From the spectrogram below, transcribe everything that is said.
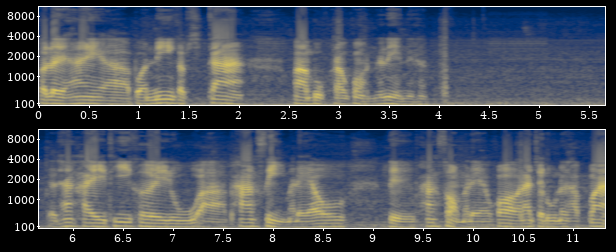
ก็เลยให้อ่าบอนนี่กับชิก้ามาบุกเราก่อนนั่นเองนะครับ แต่ถ้าใครที่เคยดูอ่าภาคสี่มาแล้ว หรือภาคสองมาแล้วก็น่าจะรู้นะครับว่า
